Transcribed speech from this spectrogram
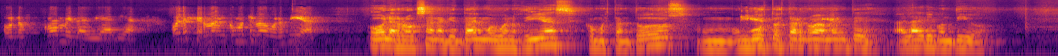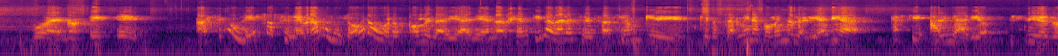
o nos come la diaria? Hola Germán, ¿cómo te va? Buenos días. Hola Roxana, ¿qué tal? Muy buenos días. ¿Cómo están todos? Un, gusto estar nuevamente al aire contigo. Bueno, eh, eh, ¿hacemos eso? ¿Celebramos los logros o nos come la diaria? En Argentina da la sensación que, que nos termina comiendo la diaria casi a diario, diría yo.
